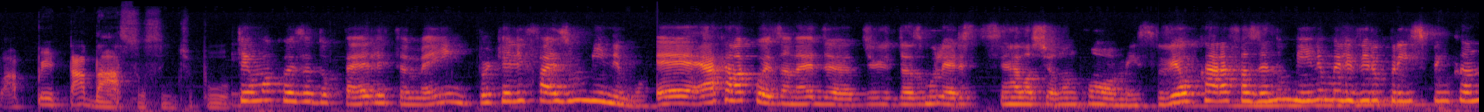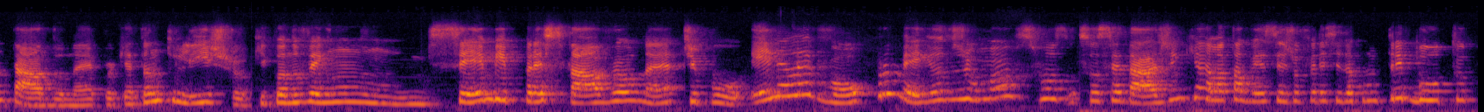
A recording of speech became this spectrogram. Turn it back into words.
apertadaço, assim, tipo. Tem uma coisa do Pele também, porque ele faz o mínimo. É, é aquela coisa, né, de, de, das mulheres que se relacionam com homens. Vê o cara fazendo o mínimo, ele vira o príncipe encantado, né? Porque é tanto lixo que quando vem um semi-prestável, né? Tipo, ele a levou pro meio de uma sociedade em que ela talvez seja oferecida como tributo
